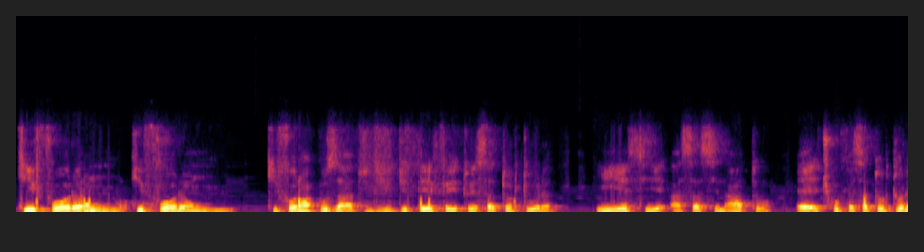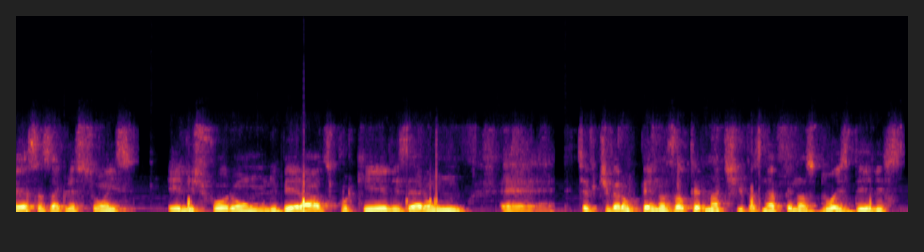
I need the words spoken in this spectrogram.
que foram que foram que foram acusados de, de ter feito essa tortura e esse assassinato, é, desculpa, essa tortura e essas agressões, eles foram liberados porque eles eram é, tiveram penas alternativas, né? Apenas dois deles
